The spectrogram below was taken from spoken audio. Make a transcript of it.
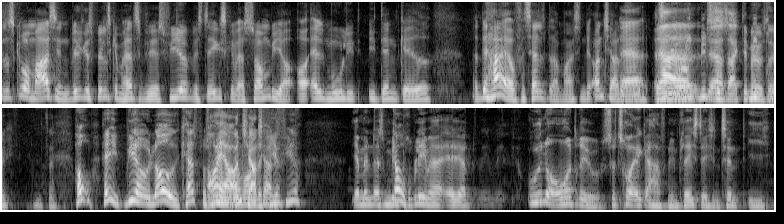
så skriver Martin, hvilket spil skal man have til PS4, hvis det ikke skal være zombier og alt muligt i den gade. Og det har jeg jo fortalt dig, Martin. Det er Uncharted Ja, 4. det Altså, har, mit- mit det har jeg sagt. Det behøver du ikke. Hov, hey, vi har jo lovet Kaspers oh, ja, Uncharted Uncharted 4. Jamen, altså, mit Jo. problem er, at jeg, uden at overdrive, så tror jeg ikke, jeg har haft min Playstation tændt i 10 år.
